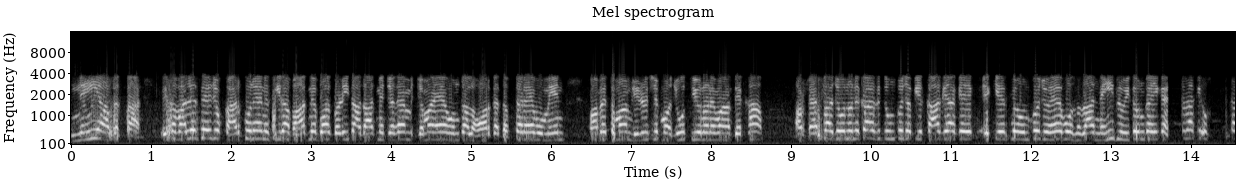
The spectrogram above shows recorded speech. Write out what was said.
نہیں آ سکتا۔ اس حوالے سے جو کارکن ہیں، نصیر آباد میں بہت بڑی تعداد میں جگہ جمع ہے ان کا لاہور کا دفتر ہے، وہ مین وہاں پہ تمام لیڈرشپ موجود تھی، انہوں نے وہاں دیکھا اور فیصلہ جو انہوں نے کہا کہ ان کو جب یہ کہا گیا کہ ایک کیس میں ان کو جو ہے وہ سزا نہیں بھی ہوئی، تو ان کا یہ کہنا تھا کہ اس کا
